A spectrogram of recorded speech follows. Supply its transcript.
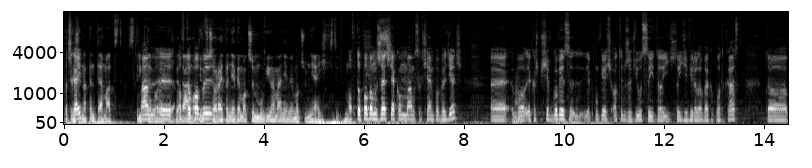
Poczekaj. na ten temat stricte, Mam, bo jak y, już gadałem o tym wczoraj, to nie wiem o czym mówiłem, a nie wiem o czym nie. Off-topową rzecz, jaką mam, co chciałem powiedzieć, e, No. bo jakoś mi się w głowie, jak mówiłeś o tym, że viewsy i to, i to idzie wiralowo jako podcast, to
